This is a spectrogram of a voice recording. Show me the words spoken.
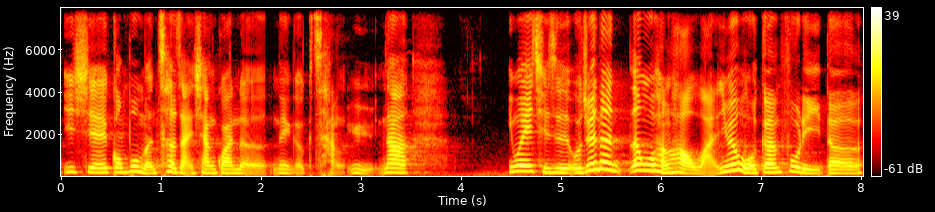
一些公部门策展相关的那个场域，那因为其实我觉得那任务很好玩，因为我跟副理的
